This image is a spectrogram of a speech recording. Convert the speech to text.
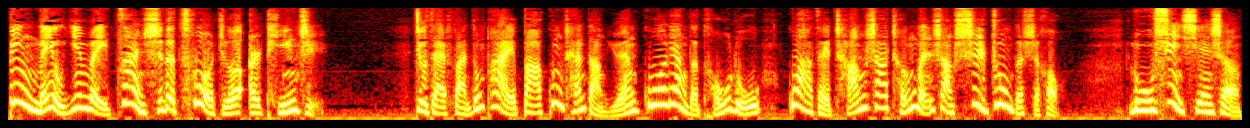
并没有因为暂时的挫折而停止。就在反动派把共产党员郭亮的头颅挂在长沙城门上示众的时候，鲁迅先生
